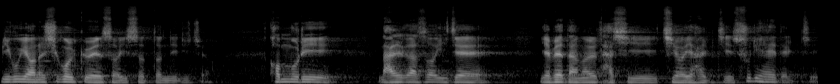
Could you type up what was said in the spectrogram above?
미국의 어느 시골 교회에서 있었던 일이죠. 건물이 낡아서 이제 예배당을 다시 지어야 할지 수리해야 될지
